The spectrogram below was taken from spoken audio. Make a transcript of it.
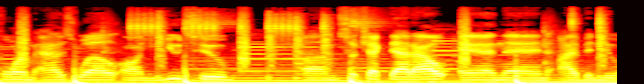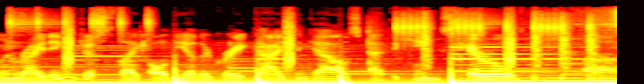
form as well on YouTube. Um, so check that out. And then I've been doing writing, just like all the other great guys and gals at the Kings Herald um,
